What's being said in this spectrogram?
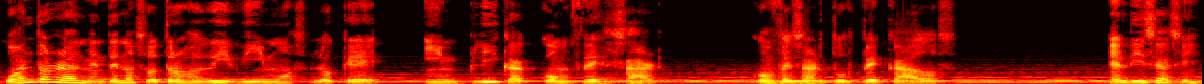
¿Cuánto realmente nosotros vivimos lo que implica confesar? Confesar tus pecados. Él dice así,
